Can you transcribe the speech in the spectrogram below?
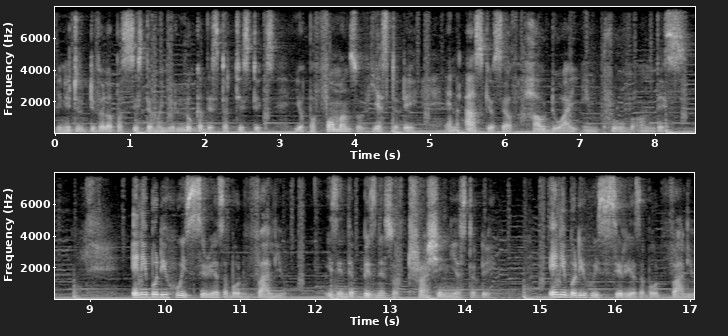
You need to develop a system when you look at the statistics, your performance of yesterday, and ask yourself, how do I improve on this? Anybody who is serious about value is in the business of trashing yesterday. Anybody who is serious about value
